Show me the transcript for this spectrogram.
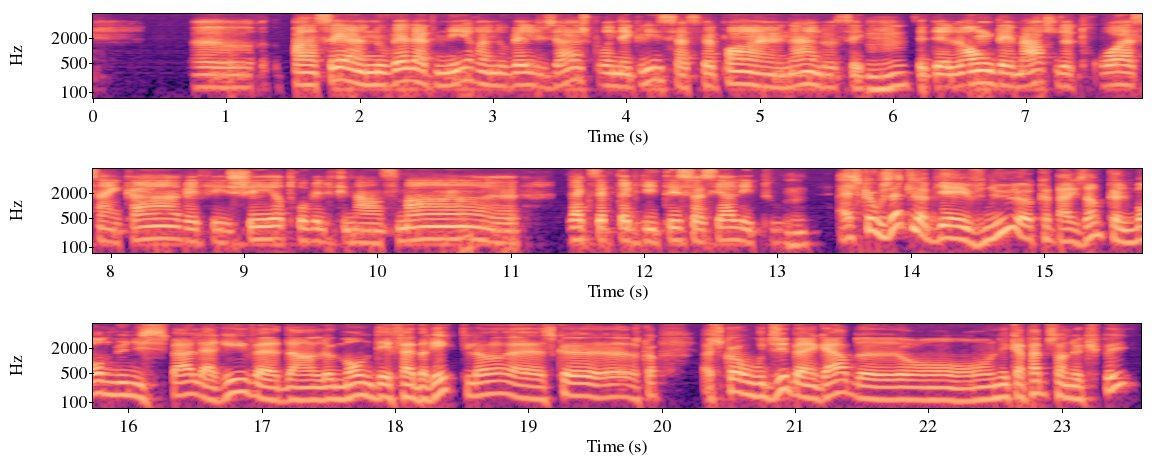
euh, penser à un nouvel avenir, un nouvel usage pour une église, ça ne se fait pas en un an. Mm-hmm. C'est des longues démarches de trois à cinq ans, réfléchir, trouver le financement, euh, l'acceptabilité sociale et tout. Mm-hmm. Est-ce que vous êtes le bienvenu, euh, que par exemple, que le monde municipal arrive dans le monde des fabriques? Est-ce que est-ce qu'on vous dit, ben garde, on, est capable de s'en occuper?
